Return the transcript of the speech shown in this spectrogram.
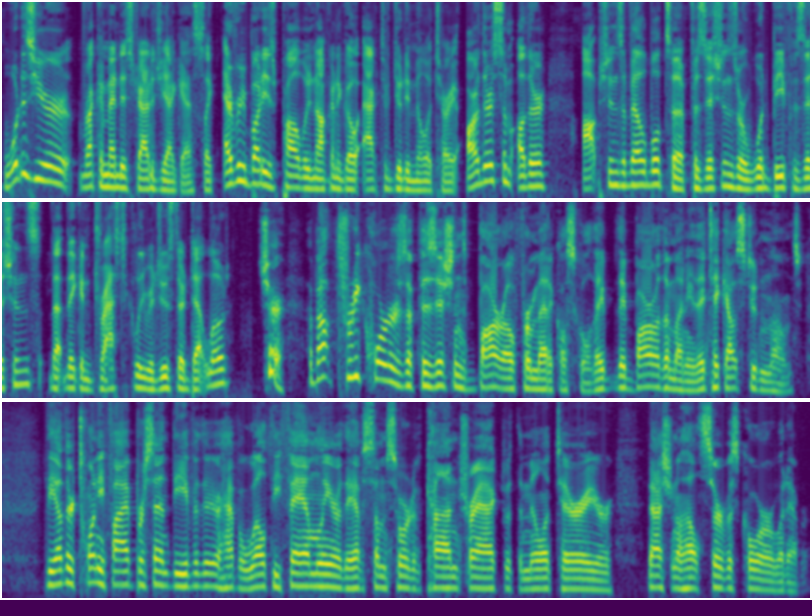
what is your recommended strategy, I guess? Like everybody's probably not going to go active duty military. Are there some other options available to physicians or would be physicians that they can drastically reduce their debt load? Sure. About three quarters of physicians borrow for medical school. They, they borrow the money, they take out student loans. The other 25%, they either have a wealthy family or they have some sort of contract with the military or National Health Service Corps or whatever.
